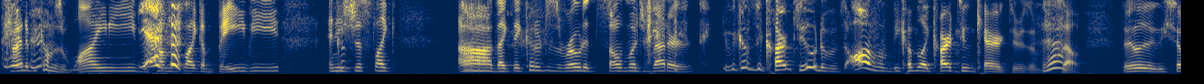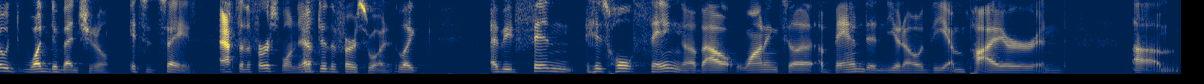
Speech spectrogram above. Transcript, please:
kind of becomes whiny, becomes like a baby, and he's just like ah, like they could have just wrote it so much better. He becomes a cartoon of himself. All of them become like cartoon characters of himself. They're literally so one dimensional. It's insane. After the first one, yeah. After the first one, like, I mean, Finn, his whole thing about wanting to abandon, you know, the Empire and um,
